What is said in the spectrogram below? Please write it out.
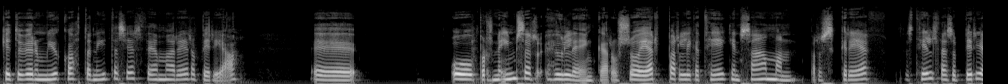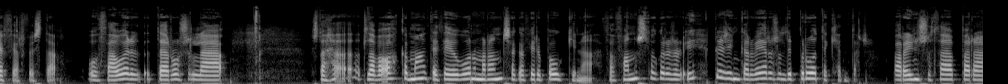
getur verið mjög gott að nýta sér þegar maður er að byrja. Eh, og bara svona ymsar hugleðingar og svo er bara líka tekin saman bara skref til þess að byrja fjárfesta. Og þá er þetta rosalega allavega okkar mati þegar við vorum að rannsaka fyrir bókina þá fannst okkur þessar upplýsingar vera svolítið brotakendar bara eins og það bara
